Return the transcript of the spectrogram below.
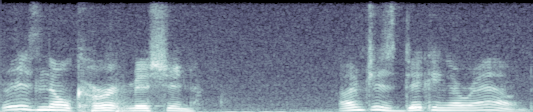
There is no current mission. I'm just dicking around.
